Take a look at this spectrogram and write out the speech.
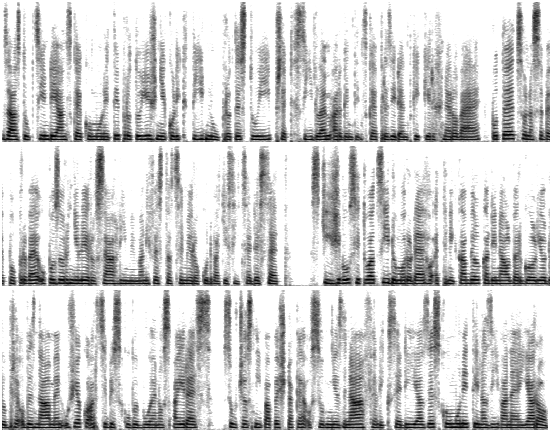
Zástupci indiánské komunity proto již několik týdnů protestují před sídlem argentinské prezidentky Kirchnerové, poté co na sebe poprvé upozornili rozsáhlými manifestacemi roku 2010. Tíživou situací domorodého etnika byl kardinál Bergoglio dobře obeznámen už jako arcibiskup Buenos Aires. Současný papež také osobně zná Felixe Díaze z komunity nazývané Jaro.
